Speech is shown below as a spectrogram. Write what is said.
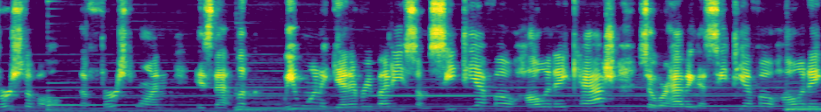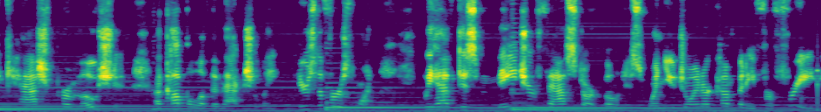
First of all, the first one is that look, we want to get everybody some CTFO holiday cash. So we're having a CTFO holiday cash promotion, a couple of them actually. Here's the first one. We have this major fast start bonus. When you join our company for free,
